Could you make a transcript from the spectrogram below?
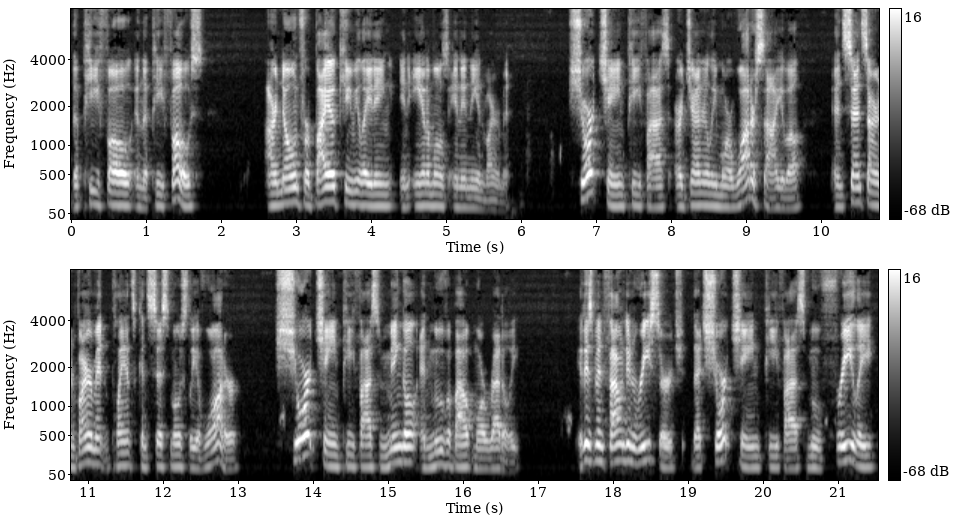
the PFO and the PFOS, are known for bioaccumulating in animals and in the environment. Short chain PFAS are generally more water soluble, and since our environment and plants consist mostly of water, short chain PFAS mingle and move about more readily. It has been found in research that short chain PFAS move freely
